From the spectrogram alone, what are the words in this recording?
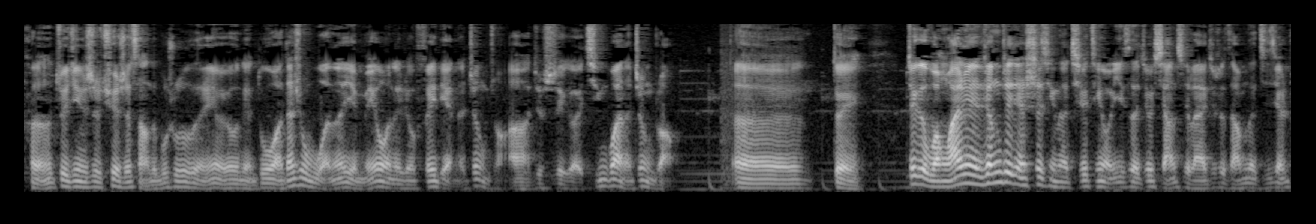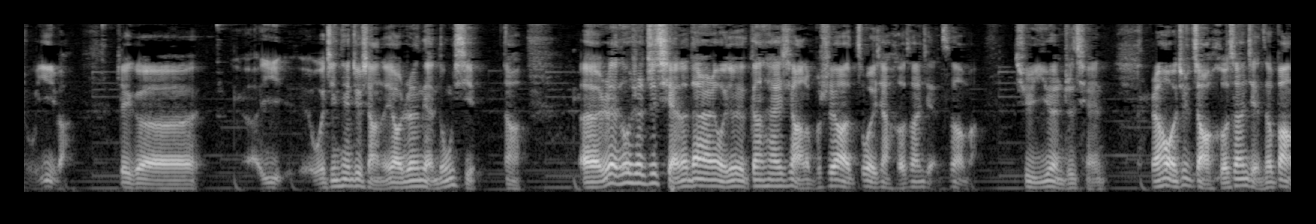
可能最近是确实嗓子不舒服的人也有点多，但是我呢也没有那种非典的症状啊，就是这个新冠的症状。呃，对，这个往外面扔这件事情呢，其实挺有意思的，就想起来就是咱们的极简主义吧。这个，呃，一我今天就想着要扔点东西啊，呃，扔点东西之前呢，当然我就刚才想了，不是要做一下核酸检测嘛？去医院之前，然后我去找核酸检测棒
